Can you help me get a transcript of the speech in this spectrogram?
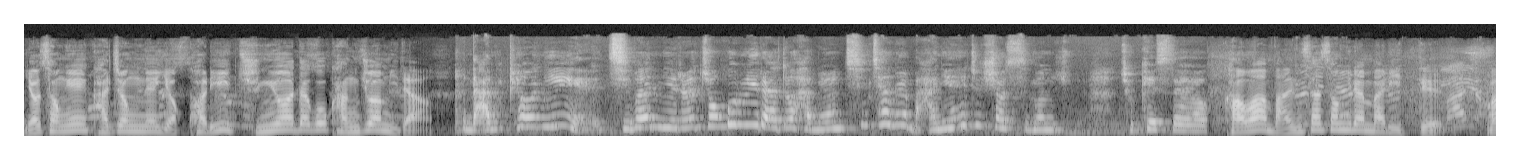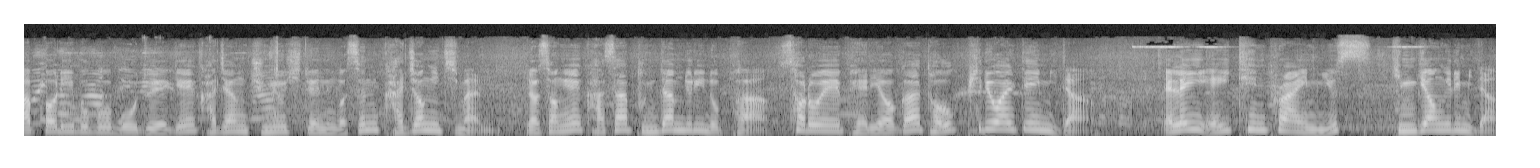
여성의 가정 내 역할이 중요하다고 강조합니다. 남편이 집안일을 조금이라도 하면 칭찬을 많이 해주셨으면 좋- 좋겠어요. 가와 만사성이란 말이 있듯 맞벌이 부부 모두에게 가장 중요시되는 것은 가정이지만 여성의 가사 분담률이 높아 서로의 배려가 더욱 필요할 때입니다. LA 18 프라임 뉴스 김경일입니다.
